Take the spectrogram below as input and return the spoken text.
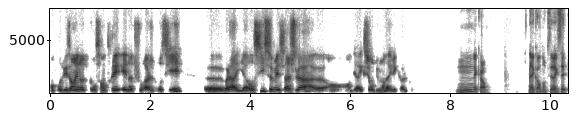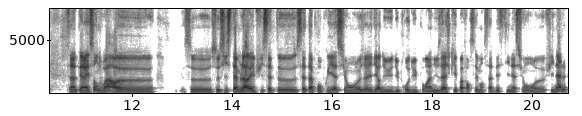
en produisant et notre concentré et notre fourrage grossier. Euh, voilà, il y a aussi ce message-là en, direction du monde agricole. Mmh, d'accord. D'accord, donc c'est vrai que c'est intéressant de voir euh, ce, système-là et puis cette, euh, cette appropriation, j'allais dire, du, produit pour un usage qui n'est pas forcément sa destination euh, finale.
